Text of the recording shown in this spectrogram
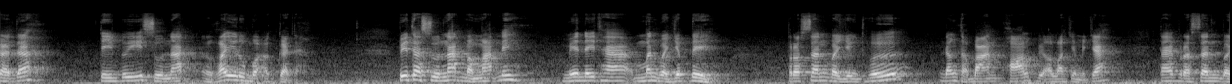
កាដាទី2សុណាត់ ghairu muakkad ពាក្យថាសុណាត់មួយម៉ាត់នេះមានន័យថាមិនវយឹបទេប្រសិនបើយើងធ្វើដឹងថាបានផលពីអល់ឡោះជាម្ចាស់តែប្រសិនបើ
